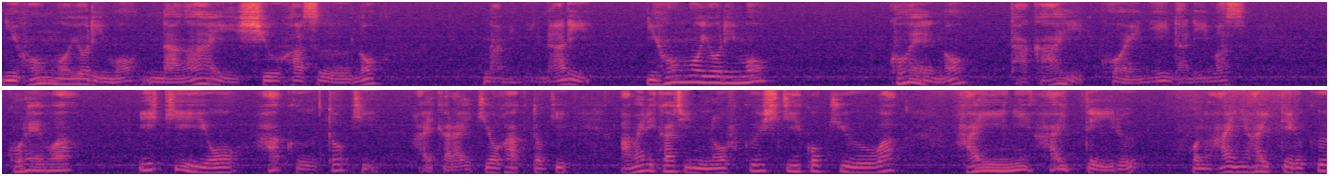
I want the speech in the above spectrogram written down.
日本語よりも長い周波数の波になり日本語よりも声の高い声になります。これは息を吐く時肺から息を吐く時アメリカ人の腹式呼吸は肺に入っている。この肺に入っている空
